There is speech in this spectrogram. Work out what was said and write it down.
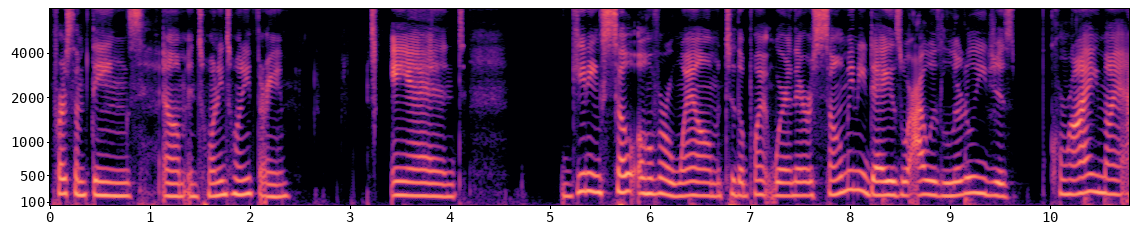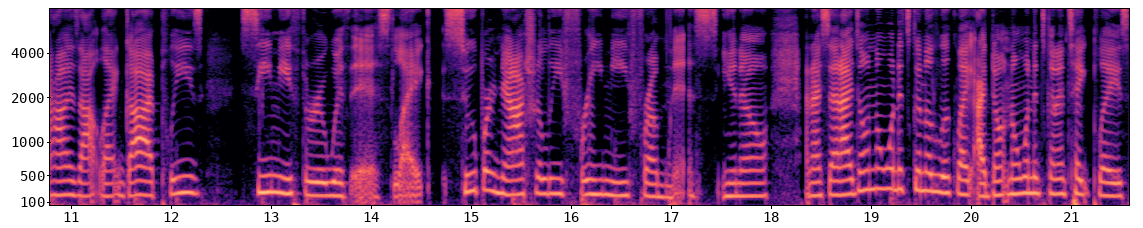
for some things um in 2023 and getting so overwhelmed to the point where there were so many days where I was literally just crying my eyes out like God, please see me through with this, like supernaturally free me from this, you know? And I said, I don't know what it's to look like. I don't know when it's to take place.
